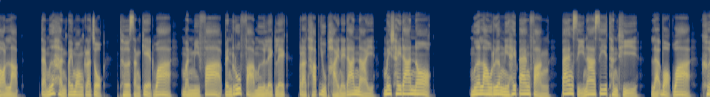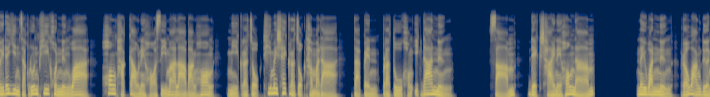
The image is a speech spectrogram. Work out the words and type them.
ตอนหลับ แต่เมื่อหันไปมองกระจก เธอสังเกตว่ามันมีฝ้าเป็นรูปฝ่ามือเล็กๆ ประทับอยู่ภายในด้านใน ไม่ใช่ด้านนอก เมื่อเล่าเรื่องนี้ให้แป้งฟัง แป้งสีหน้าซีดทันที และบอกว่าเคยได้ยินจากรุ่นพี่คนหนึ่งว่า ห้องพักเก่าในหอสีมาลาบางห้อง มีกระจกที่ไม่ใช่กระจกธรรมดา แต่เป็นประตูของอีกด้านหนึ่ง 3. เด็กชายในห้องน้ำในวันหนึ่ง ระหว่างเดิน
